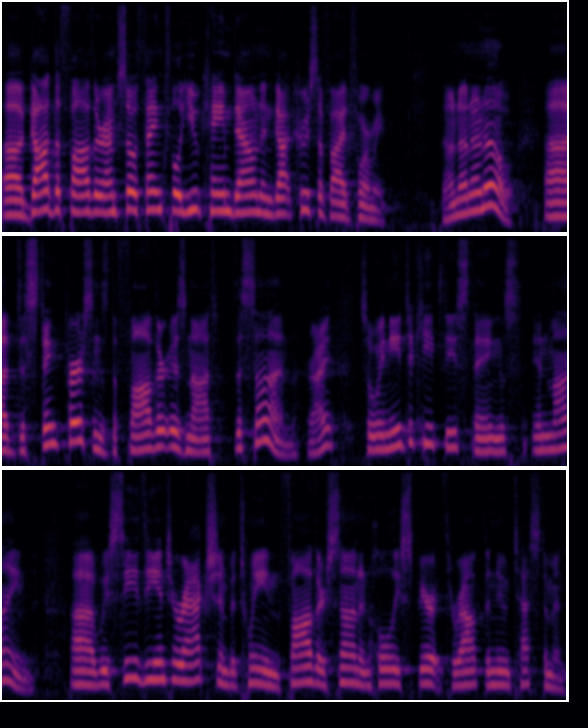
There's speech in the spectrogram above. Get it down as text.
uh, God the Father, I'm so thankful you came down and got crucified for me. No, no, no, no. Uh, distinct persons. The Father is not the Son, right? So we need to keep these things in mind uh, we see the interaction between Father, Son, and Holy Spirit throughout the New Testament.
